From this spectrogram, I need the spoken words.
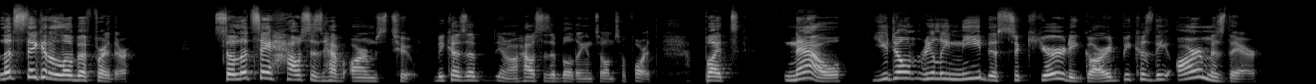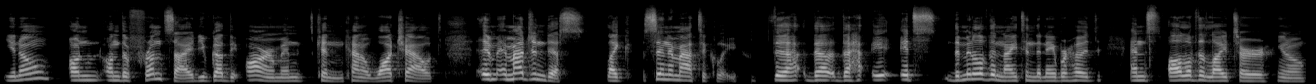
Let's take it a little bit further. So let's say houses have arms too, because of you know, a house is a building and so on and so forth. But now you don't really need a security guard because the arm is there. You know, on on the front side, you've got the arm and it can kind of watch out. Im- imagine this, like cinematically. The the the it's the middle of the night in the neighborhood, and all of the lights are you know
